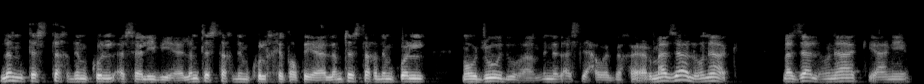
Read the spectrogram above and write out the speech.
لم تستخدم كل أساليبها لم تستخدم كل خططها لم تستخدم كل موجودها من الأسلحة والذخائر. ما زال هناك ما زال هناك يعني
